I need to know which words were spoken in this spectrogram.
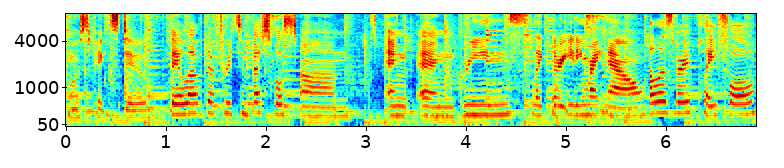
most pigs do. They love their fruits and vegetables um, and, and greens like they're eating right now. Bella's very playful.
